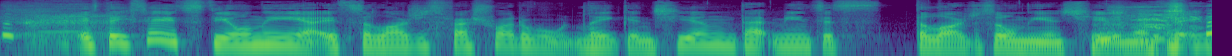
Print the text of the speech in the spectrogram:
If they say it's the only, uh, it's the largest freshwater lake in Siheung, that means it's the largest only in Siheung, I think.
